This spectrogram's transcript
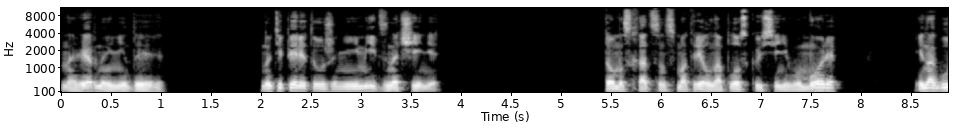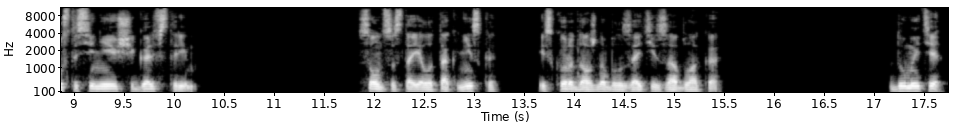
Наверное, не Дэви. Но теперь это уже не имеет значения. Томас Хадсон смотрел на плоскую синеву море и на густо синеющий Гольфстрим. Солнце стояло так низко и скоро должно было зайти за облака. Думаете,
